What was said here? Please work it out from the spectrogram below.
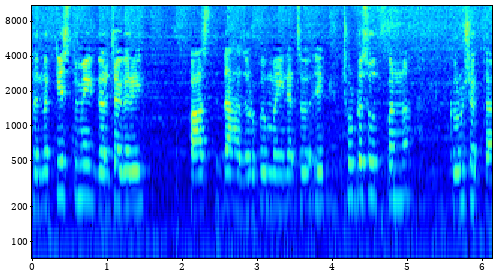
तर नक्कीच तुम्ही घरच्या घरी पाच ते दहा हजार रुपये महिन्याचं एक छोटस उत्पन्न करू शकता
